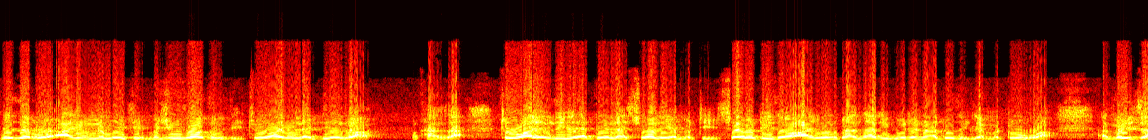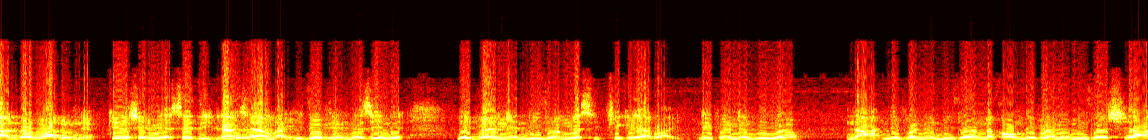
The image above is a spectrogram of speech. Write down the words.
နှိမ့်သက်ဘွယ်အာယုံနမိတ်ဖြင့်မယူသောသူသည်ထိုအာယုံနဲ့ပြင်းစွာမခံစားထိုအာယုံသည်လည်းအတွင်း၌ဆွဲလျက်မတည်ဆွဲမတည်သောအာယုံခံစားသည့်ဝေဒနာတို့သည်လည်းမတိုးဝါအဘိဇ္ဇာလောဘတို့နှင့်ကင်းရှင်းလျက်စိတ်သည်လန်းဆန်းပါဤသို့ဖြင့်မျက်စိနှင့်နိဗ္ဗာန်နှင့်ဤသောမျက်စိဖြစ်ခဲ့ရပါ၏နိဗ္ဗာန်နှင့်ဤသောနာနိဗ္ဗာန်နှင့်ဤသောနှာခေါင်းနိဗ္ဗာန်နှင့်ဤသောရှား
